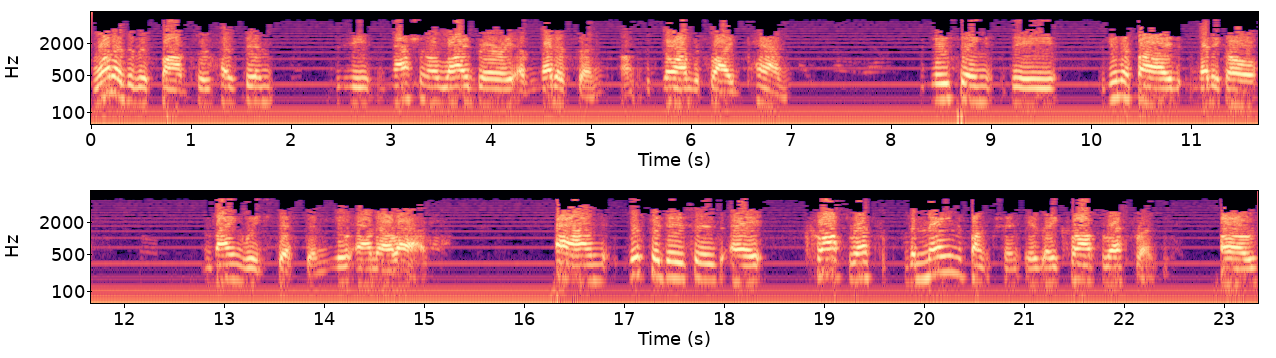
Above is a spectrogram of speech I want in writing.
one of the responses has been the National Library of Medicine, um, go on to slide 10, producing the Unified Medical Language System, UMLS. And this produces a cross-reference, the main function is a cross-reference of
